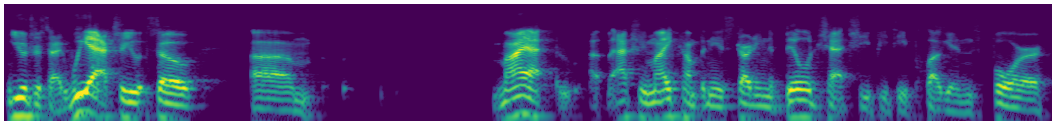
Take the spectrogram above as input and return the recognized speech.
user side. We actually, so um, my actually my company is starting to build Chat GPT plugins for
